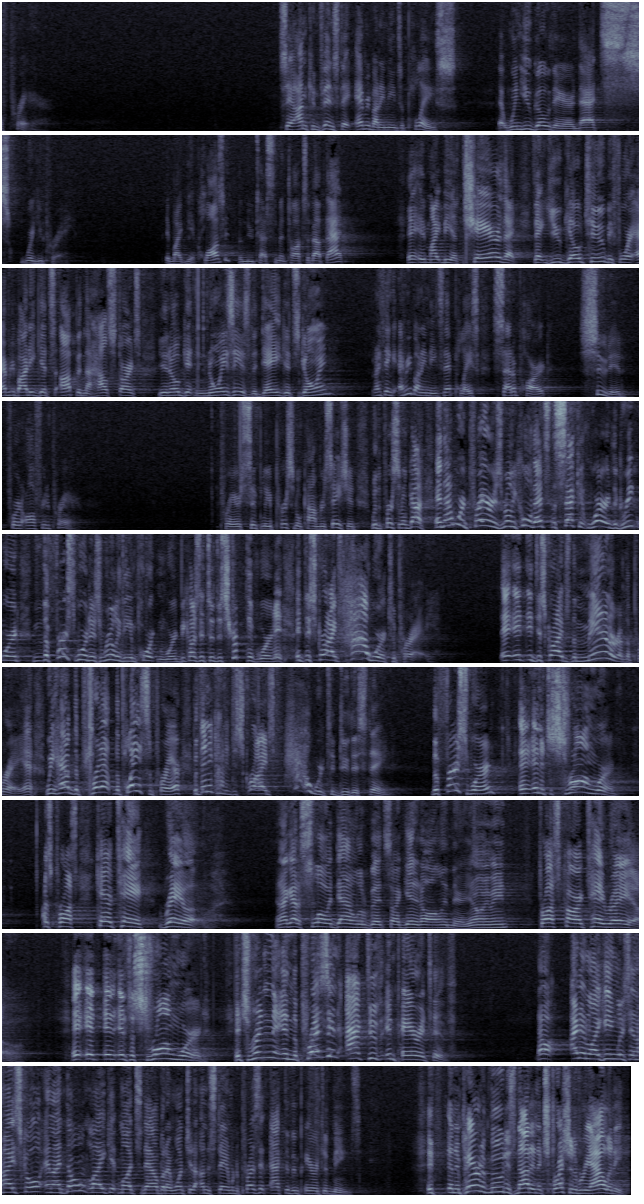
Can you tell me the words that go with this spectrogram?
of prayer. See, I'm convinced that everybody needs a place that when you go there, that's where you pray. It might be a closet, the New Testament talks about that. It might be a chair that, that you go to before everybody gets up and the house starts, you know, getting noisy as the day gets going. But I think everybody needs that place set apart, suited for an offering of prayer. Prayer is simply a personal conversation with a personal God. And that word prayer is really cool. That's the second word, the Greek word. The first word is really the important word because it's a descriptive word, it, it describes how we're to pray. It, it, describes the manner of the prayer. We have the, the place of prayer, but then it kind of describes how we're to do this thing. The first word, and, and it's a strong word, is pros reo. And I got to slow it down a little bit so I get it all in there. You know what I mean? Proskartereo. It, it, it, it's a strong word. It's written in the present active imperative. Now, I didn't like English in high school, and I don't like it much now, but I want you to understand what the present active imperative means. If an imperative mood is not an expression of reality,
